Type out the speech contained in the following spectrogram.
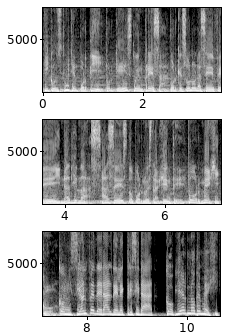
Y construyen por ti, porque es tu empresa, porque solo la CFE y nadie más hace esto por nuestra gente, por México. Comisión Federal de Electricidad. Gobierno de México.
